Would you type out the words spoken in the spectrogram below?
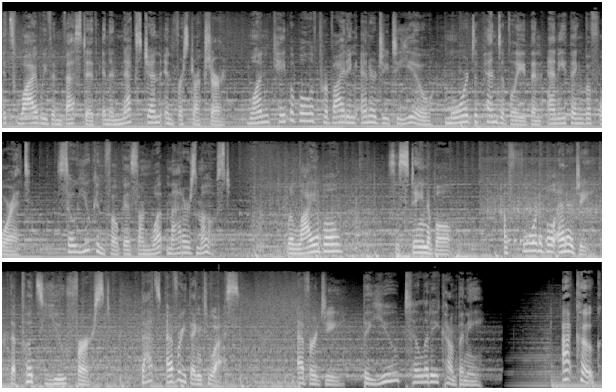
It's why we've invested in a next gen infrastructure, one capable of providing energy to you more dependably than anything before it, so you can focus on what matters most reliable, sustainable, affordable energy that puts you first. That's everything to us. Evergy, the utility company. At Koch,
